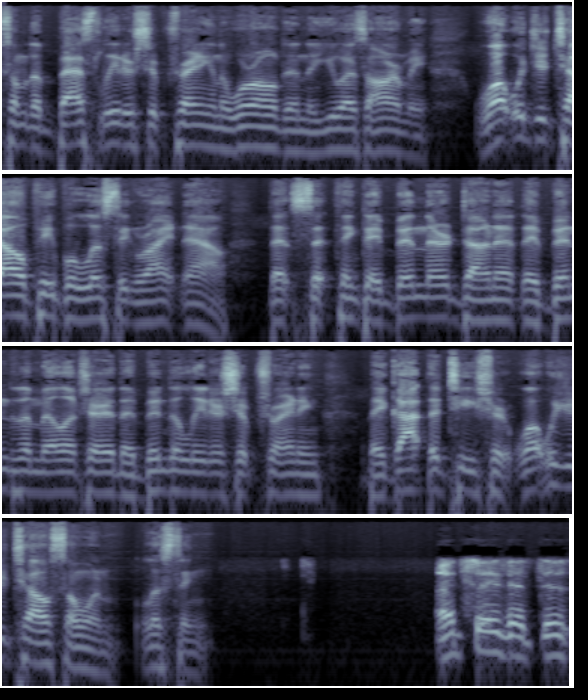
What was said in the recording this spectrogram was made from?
some of the best leadership training in the world in the U.S. Army. What would you tell people listening right now that think they've been there, done it, they've been to the military, they've been to leadership training, they got the T-shirt? What would you tell someone listening? I'd say that this,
